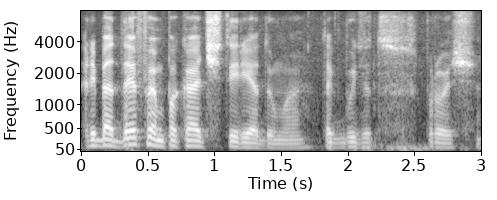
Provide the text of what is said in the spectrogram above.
Ребят, ДФМ пока А4, я думаю. Так будет проще.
